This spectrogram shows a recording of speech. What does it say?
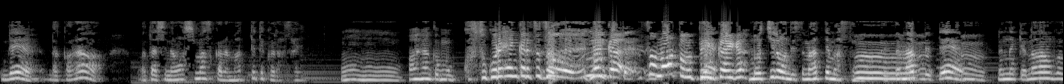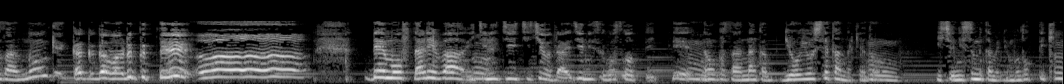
う。で、だから、私治しますから待っててください。うんうんうん。あ、なんかもう、そこら辺からちょっと、そうなんかその後の展開がで。もちろんです、待ってます。待ってて、うんなんだっけ、ナオコさんの結核が悪くて、うわで、もう二人は一日一日を大事に過ごそうって言って、うん直子さんなんか療養してたんだけど、うん。一緒に住むために戻ってきて、う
